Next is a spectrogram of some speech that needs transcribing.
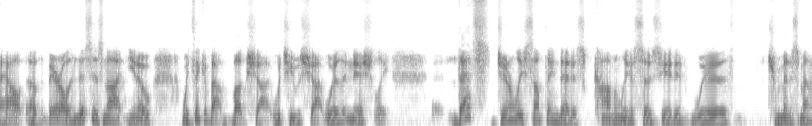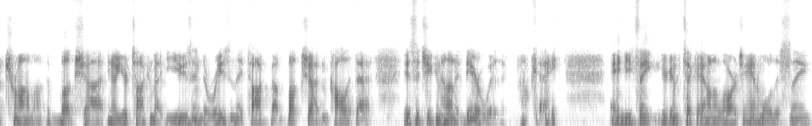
out of the barrel. And this is not, you know, we think about buckshot, which he was shot with initially. That's generally something that is commonly associated with tremendous amount of trauma. A buckshot, you know, you're talking about using the reason they talk about buckshot and call it that is that you can hunt a deer with it. Okay. And you think you're going to take out a large animal with this thing,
